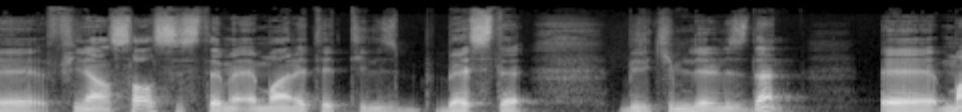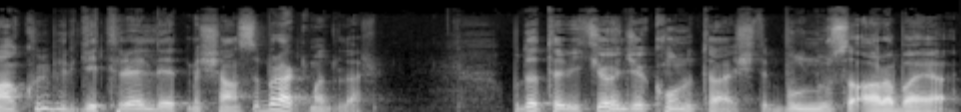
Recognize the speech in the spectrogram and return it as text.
e, finansal sisteme emanet ettiğiniz beste birikimlerinizden e, makul bir getiri elde etme şansı bırakmadılar. Bu da tabii ki önce konuta, işte bulunursa arabaya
